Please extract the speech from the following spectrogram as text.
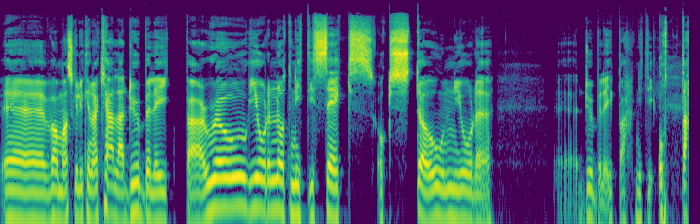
eh, vad man skulle kunna kalla dubbel-IPA. Rogue gjorde något 96 och Stone gjorde eh, dubbel-IPA 98.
